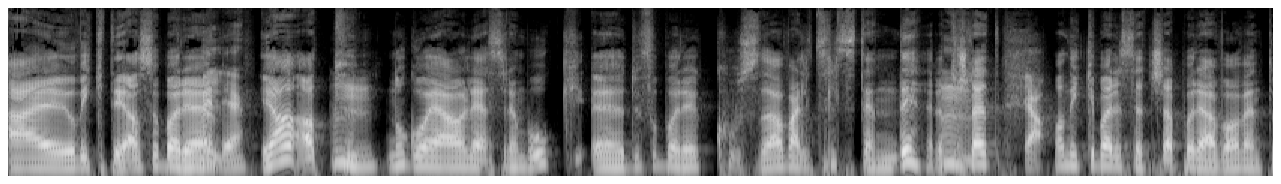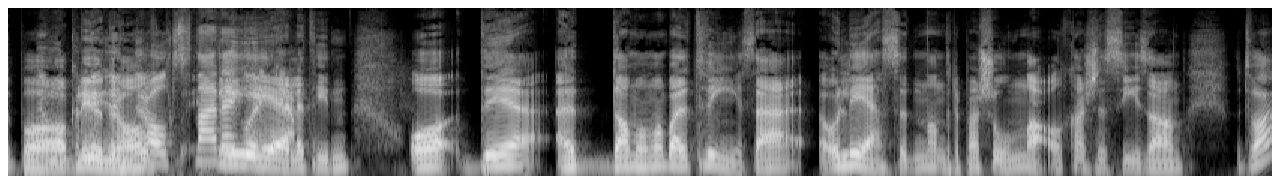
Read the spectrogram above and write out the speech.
er jo viktig. Altså bare Veldig. Ja, at Mm. nå går jeg og leser en bok. eh, Du får bare kose deg og være litt selvstendig, rett og Mm, slett. ja. Man ikke bare setter seg på ræva og venter på å bli underholdt. Nei, det går ikke. hele tiden. Og det, eh, da må man bare tvinge seg å lese den andre personen, da, og kanskje si sånn Vet du hva,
